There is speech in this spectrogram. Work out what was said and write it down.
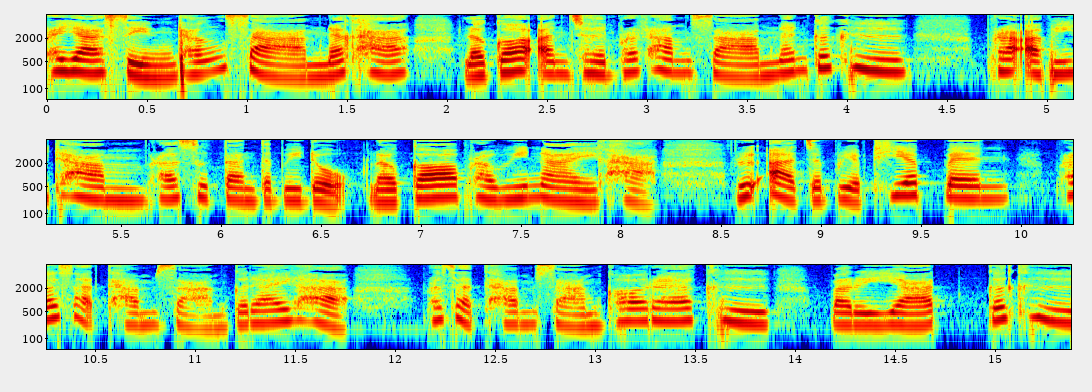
พระยาสิงห์ทั้งสามนะคะ แล้วก็อัญเชิญพระธรรมสามนั่นก็คือ พระอภิธรรม พระสุตตันตปิฎกแล้วก็พระวินัยค่ะ หรืออาจจะเปรียบเทียบเป็นพระสัทธรรมสามก็ได้ค่ะ พระสัทธรรมสามข้อแรกคือ ปริยัติก็คือ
